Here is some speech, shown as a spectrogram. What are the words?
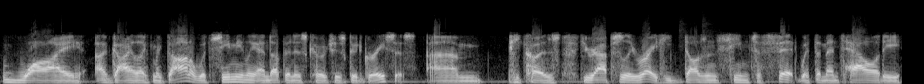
why a guy like MacDonald would seemingly end up in his coach's good graces. Um, because you're absolutely right. He doesn't seem to fit with the mentality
